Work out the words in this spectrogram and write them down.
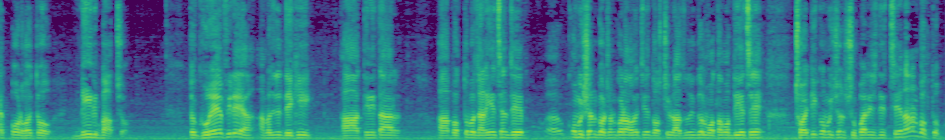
এরপর হয়তো নির্বাচন। তো ঘুরে ফিরে আমরা যদি দেখি তিনি তার বক্তব্য জানিয়েছেন যে কমিশন গঠন করা হয়েছে, দশটি রাজনৈতিক দল মতামত দিয়েছে, ছয়টি কমিশন সুপারিশ দিচ্ছে, নানান বক্তব্য।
